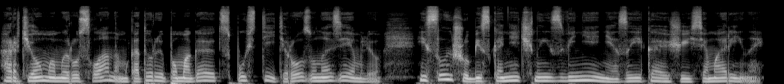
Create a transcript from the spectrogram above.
Артемом и Русланом, которые помогают спустить Розу на землю, и слышу бесконечные извинения заикающейся Марины.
